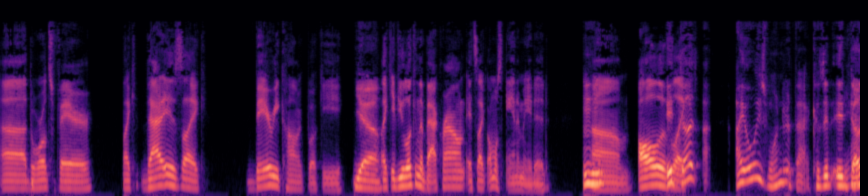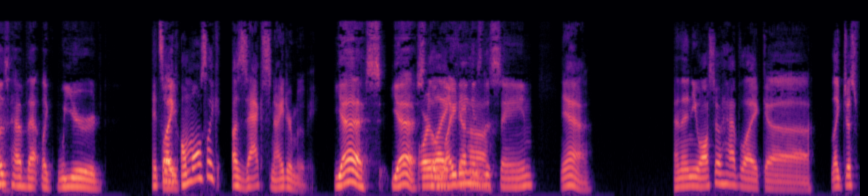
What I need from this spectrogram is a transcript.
uh the world's fair like that is like very comic booky Yeah. like if you look in the background it's like almost animated Mhm. um all of it like does I, I always wondered that because it, it Yeah. does have that like weird It's like Like almost like a Zack Snyder movie. Yes, yes, Or the like, lighting is uh, the same. Yeah. And then you also have like uh like just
